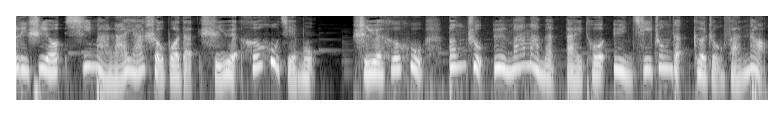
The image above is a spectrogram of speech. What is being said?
里是由喜马拉雅首播的十月呵护节目。十月呵护帮助孕妈妈们摆脱孕期中的各种烦恼。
